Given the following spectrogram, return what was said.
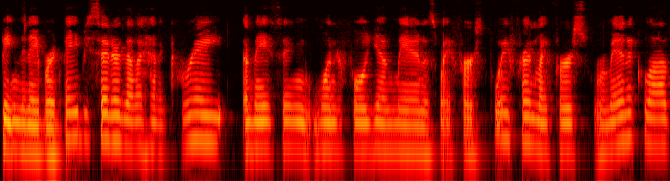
being the neighborhood babysitter. Then I had a great, amazing, wonderful young man as my first boyfriend, my first romantic love.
